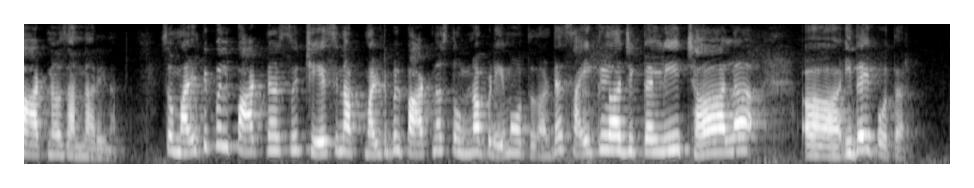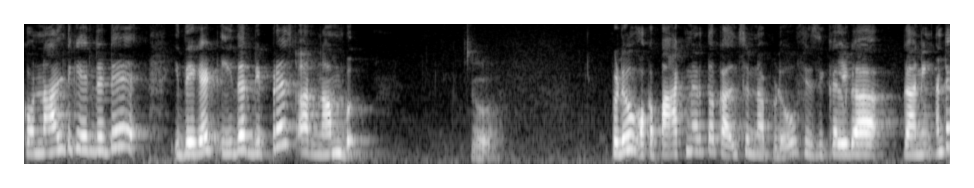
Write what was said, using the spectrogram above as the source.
పార్ట్నర్స్ అన్నారు ఈయన. సో మల్టిపుల్ పార్ట్నర్స్ చేసిన మల్టిపుల్ పార్ట్నర్స్తో ఉన్నప్పుడు ఏమవుతుందంటే సైకలాజికల్లీ చాలా ఇదైపోతారు. కొన్నాళ్ళకి ఏంటంటే they get either depressed or numb ఇప్పుడు ఒక పార్ట్నర్తో కలిసి ఉన్నప్పుడు ఫిజికల్గా కానీ అంటే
